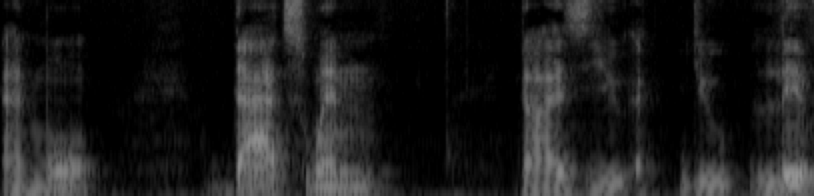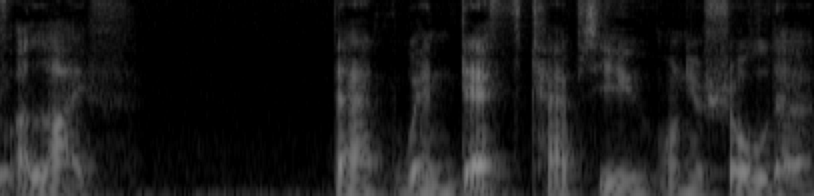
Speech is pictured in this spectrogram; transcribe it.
and more. That's when, guys, you, you live a life that when death taps you on your shoulder,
